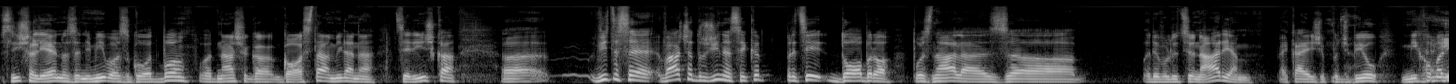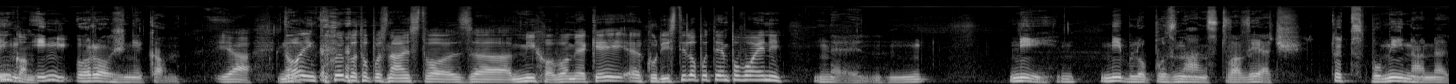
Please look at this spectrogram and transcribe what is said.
slišali eno zanimivo zgodbo od našega gosta, Milana Cerinška. Vi ste se, vaša družina se je kar precej dobro poznala z revolucionarjem, kaj je že pač bil, Miho Marinkom. In, in orožnikom. Ja. No, in kako je bilo to poznanstvo z uh, Miho? Vam je kaj eh, koristilo potem po vojni? Ne, ni, ni bilo poznanstva več, tudi spomina. Ne,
